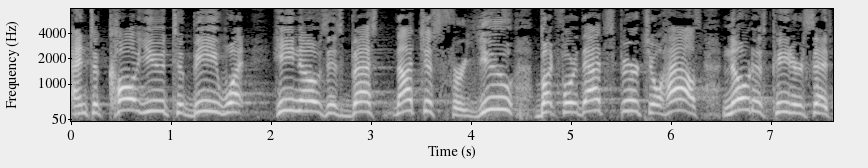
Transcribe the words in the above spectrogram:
and to call you to be what he knows is best, not just for you, but for that spiritual house. Notice Peter says,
